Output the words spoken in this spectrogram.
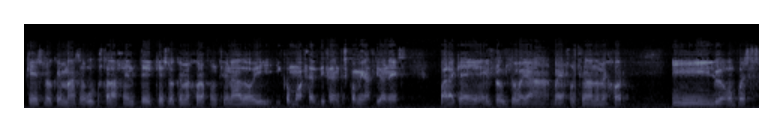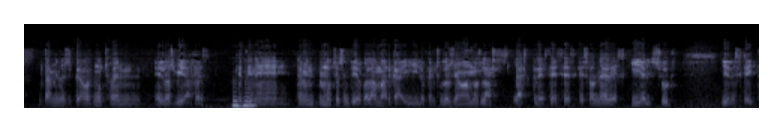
qué es lo que más le gusta a la gente, qué es lo que mejor ha funcionado y, cómo hacer diferentes combinaciones para que el producto vaya, vaya funcionando mejor. Y luego, pues también nos inspiramos mucho en, en los viajes, que tiene también mucho sentido con la marca, y lo que nosotros llamamos las, las tres S, que son el esquí, el surf y el skate.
